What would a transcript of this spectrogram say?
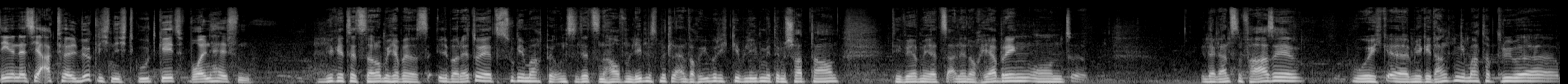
denen es ja aktuell wirklich nicht gut geht, wollen helfen. Mir geht es jetzt darum, ich habe das Il Barretto jetzt zugemacht. Bei uns sind jetzt ein Haufen Lebensmittel einfach übrig geblieben mit dem Shutdown. Die werden wir jetzt alle noch herbringen. Und äh, in der ganzen Phase, wo ich äh, mir Gedanken gemacht habe drüber,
